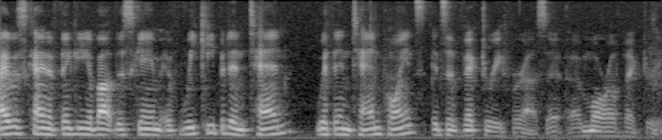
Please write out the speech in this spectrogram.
I was kind of thinking about this game. If we keep it in 10, within 10 points, it's a victory for us, a, a moral victory.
